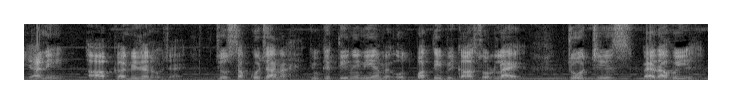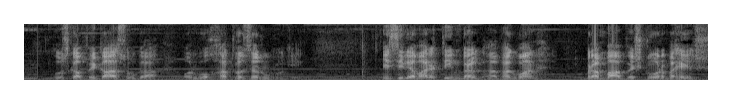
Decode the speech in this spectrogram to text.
यानी आपका निधन हो जाए, जो सबको जाना है, क्योंकि तीन ही नियम है, उत्पत्ति, विकास और लय। जो चीज़ पैदा हुई है, उसका विकास होगा और वो खत्म ज़रूर होगी। इसीलिए हमारे तीन भगवान हैं, ब्रह्मा, विष्णु और महेश।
